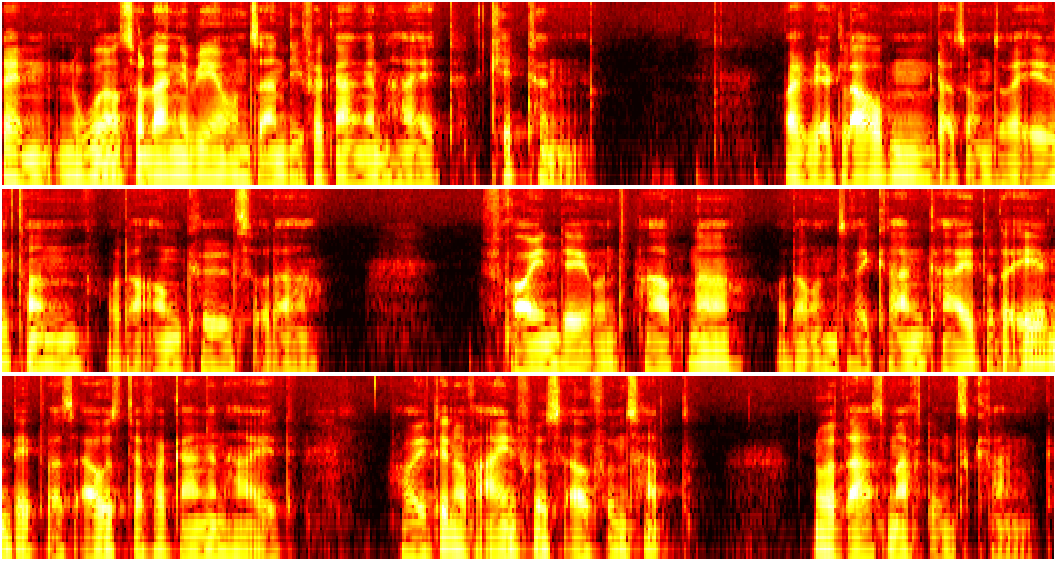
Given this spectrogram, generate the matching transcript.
Denn nur solange wir uns an die Vergangenheit ketten, weil wir glauben, dass unsere Eltern oder Onkels oder Freunde und Partner oder unsere Krankheit oder irgendetwas aus der Vergangenheit heute noch Einfluss auf uns hat, nur das macht uns krank,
